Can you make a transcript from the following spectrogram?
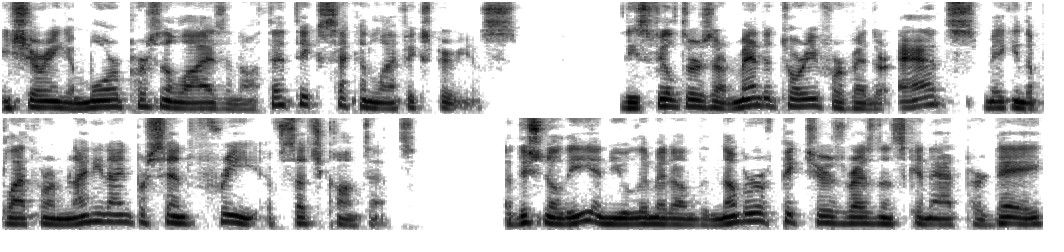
ensuring a more personalized and authentic Second Life experience. These filters are mandatory for vendor ads, making the platform 99% free of such content. Additionally, a new limit on the number of pictures residents can add per day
